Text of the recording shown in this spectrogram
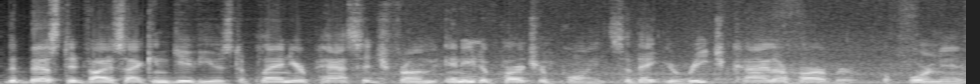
The best advice I can give you is to plan your passage from any departure point so that you reach Cuyler Harbor before noon.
